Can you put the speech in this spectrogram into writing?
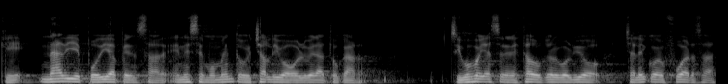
que nadie podía pensar en ese momento que Charlie iba a volver a tocar. Si vos veías en el estado que él volvió, chaleco de fuerza.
